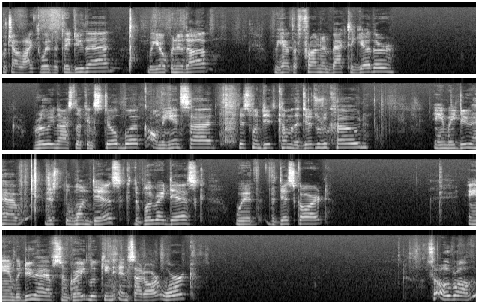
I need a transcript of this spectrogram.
Which I like the way that they do that. We open it up. We have the front and back together. Really nice looking steel book on the inside. This one did come with a digital code. And we do have just the one disc, the Blu-ray disc with the disc art. And we do have some great looking inside artwork. So overall,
